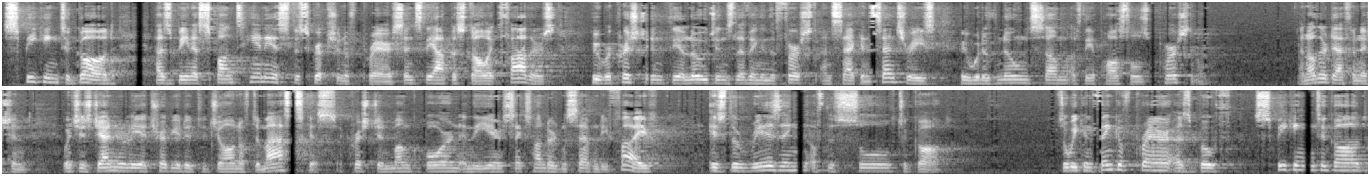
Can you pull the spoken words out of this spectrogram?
Speaking to God has been a spontaneous description of prayer since the Apostolic Fathers, who were Christian theologians living in the first and second centuries who would have known some of the apostles personally. Another definition which is generally attributed to John of Damascus, a Christian monk born in the year 675, is the raising of the soul to God. So we can think of prayer as both speaking to God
